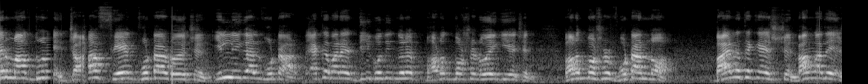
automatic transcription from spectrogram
এর মাধ্যমে যারা ফেক ভোটার রয়েছেন ইলিগাল ভোটার একেবারে দীর্ঘদিন ধরে ভারতবর্ষে রয়ে গিয়েছেন, ভারতবর্ষের ভোটার নন, বাইরে থেকে এসছেন, বাংলাদেশ,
